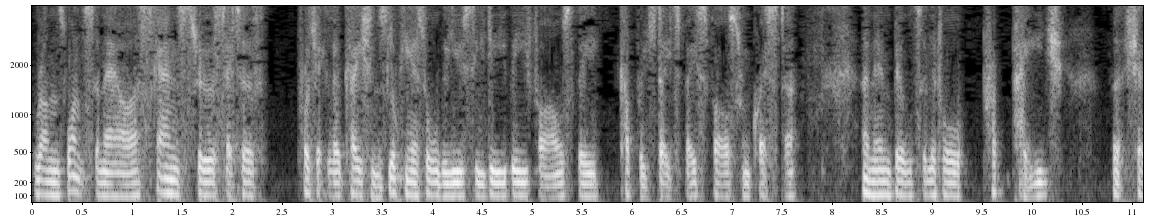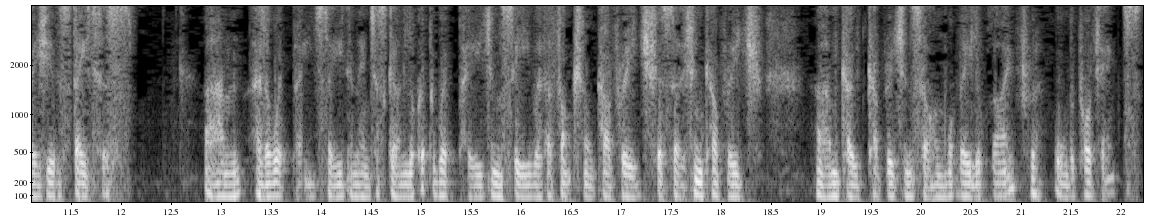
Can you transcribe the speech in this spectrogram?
runs once an hour, scans through a set of project locations, looking at all the UCDB files, the coverage database files from Questa, and then builds a little page that shows you the status um, as a web page. So you can then just go and look at the web page and see whether functional coverage, assertion coverage, um, code coverage, and so on, what they look like for all the projects.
